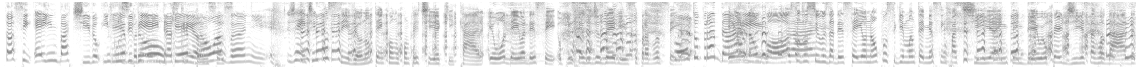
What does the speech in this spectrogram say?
Então, assim, é imbatível, inclusive quebrou, entre as quebrou crianças. a Vani. Gente, impossível. Não tem como competir aqui, cara. Eu odeio a DC. Eu preciso dizer isso pra vocês. Ponto pra dar. Eu não gosto dos filmes da DC e eu não consegui manter minha simpatia Altia, entendeu? Eu perdi essa rodada.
